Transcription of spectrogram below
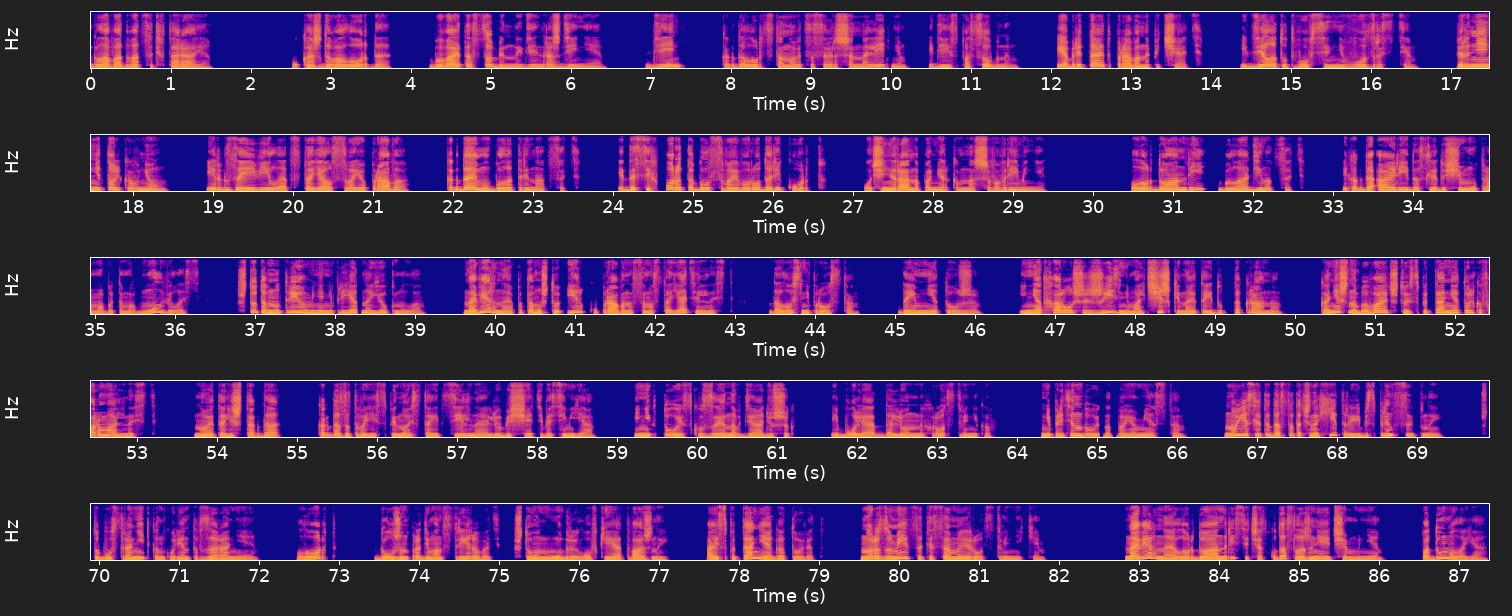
Глава 22. У каждого лорда бывает особенный день рождения. День, когда лорд становится совершеннолетним и дееспособным и обретает право на печать. И дело тут вовсе не в возрасте. Вернее, не только в нем. Ирк заявил и отстоял свое право, когда ему было 13. И до сих пор это был своего рода рекорд. Очень рано по меркам нашего времени. Лорду Анри было одиннадцать, и когда Айрида следующим утром об этом обмолвилась, что-то внутри у меня неприятно ёкнуло. Наверное, потому что Ирку право на самостоятельность далось непросто. Да и мне тоже. И не от хорошей жизни мальчишки на это идут так рано. Конечно, бывает, что испытание только формальность, но это лишь тогда, когда за твоей спиной стоит сильная, любящая тебя семья и никто из кузенов, дядюшек и более отдаленных родственников не претендует на твое место. Но если ты достаточно хитрый и беспринципный, чтобы устранить конкурентов заранее, лорд должен продемонстрировать, что он мудрый, ловкий и отважный. А испытания готовят, но, разумеется, те самые родственники. Наверное, лорду Анри сейчас куда сложнее, чем мне. Подумала я,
